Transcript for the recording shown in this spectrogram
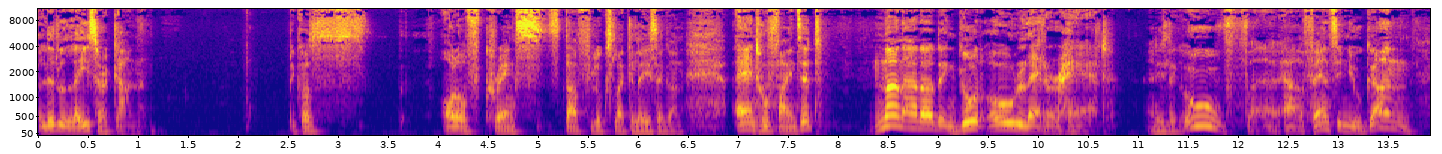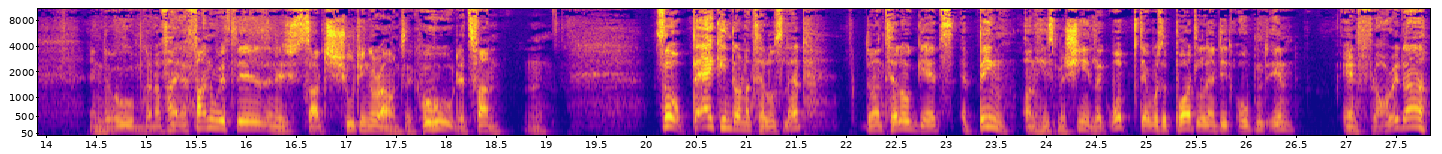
a little laser gun. Because all of Krang's stuff looks like a laser gun. And who finds it? None other than good old Leatherhead. And he's like, ooh, f- fancy new gun. And oh, I'm gonna have fun with this. And he starts shooting around. It's like, ooh, that's fun. Mm. So back in Donatello's lab, Donatello gets a bing on his machine. Like, whoop, there was a portal and it opened in in Florida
